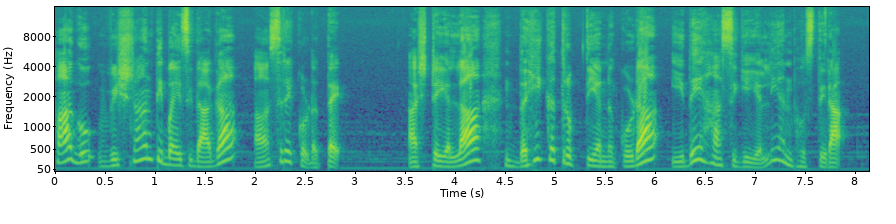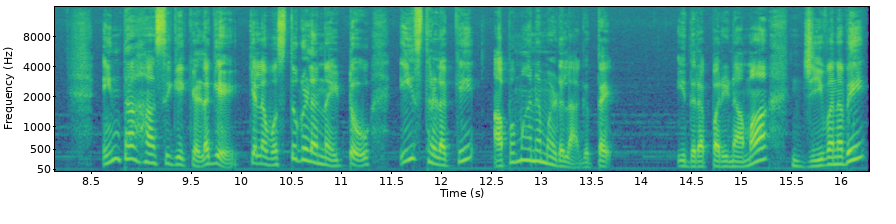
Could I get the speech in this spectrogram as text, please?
ಹಾಗೂ ವಿಶ್ರಾಂತಿ ಬಯಸಿದಾಗ ಆಸರೆ ಕೊಡುತ್ತೆ. ಅಷ್ಟೇ ಅಲ್ಲ, ದೈಹಿಕ ತೃಪ್ತಿಯನ್ನು ಕೂಡ ಇದೇ ಹಾಸಿಗೆಯಲ್ಲಿ ಅನುಭವಿಸ್ತೀರ? ಇಂಥ ಹಾಸಿಗೆ ಕೆಳಗೆ ಕೆಲ ವಸ್ತುಗಳನ್ನು ಇಟ್ಟು ಈ ಸ್ಥಳಕ್ಕೆ ಅಪಮಾನ ಮಾಡಲಾಗುತ್ತೆ. ಇದರ ಪರಿಣಾಮ ಜೀವನವೇ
